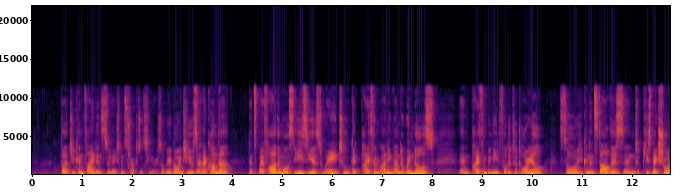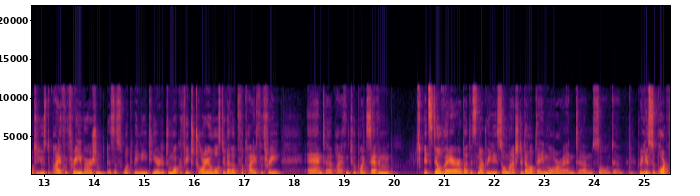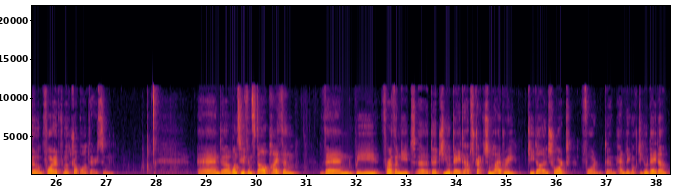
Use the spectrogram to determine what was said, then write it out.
but you can find installation instructions here. So we're going to use Anaconda. That's by far the most easiest way to get Python running under Windows and Python we need for the tutorial. So you can install this and please make sure to use the Python 3 version. This is what we need here. The tomography tutorial was developed for Python 3 and uh, Python 2.7. It's still there, but it's not really so much developed anymore. And um, so the really support for it will drop out very soon. And uh, once you've installed Python, then we further need uh, the geodata abstraction library, GDAL in short, for the handling of geodata.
